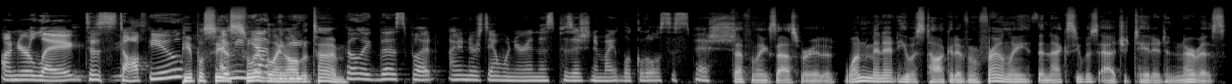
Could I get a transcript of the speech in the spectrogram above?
on your leg to stop you. People see I us mean, swiveling yeah, all the time. Go like this, but I understand when you're in this position, it might look a little suspicious. Definitely exasperated. One minute he was talkative and friendly, the next he was agitated and nervous.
